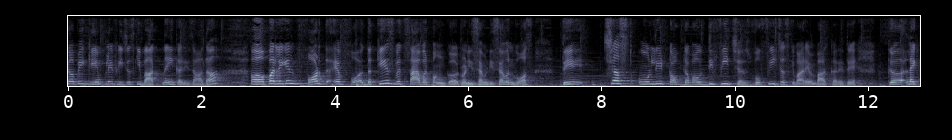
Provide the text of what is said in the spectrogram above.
कभी गेम प्ले फीचर्स की बात नहीं करी ज़्यादा। uh, पर लेकिन for the case with Cyberpunk twenty seventy seven was they just only talked about the features वो फीचर्स के बारे में बात कर रहे थे। लाइक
